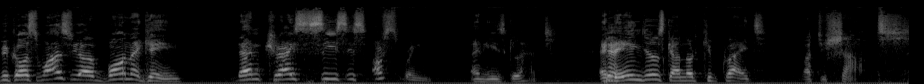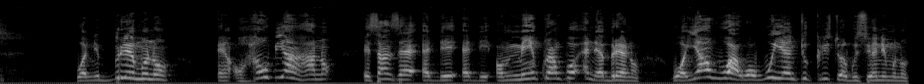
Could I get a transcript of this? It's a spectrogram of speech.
Because once you are born again, then Christ sees his offspring and he is glad. And the angels cannot keep quiet, but to shout. ne berɛ mu no ɛ, ɔhaw bi anha no ɛsiane sɛ ɛde ɛde ɔmee kora mpo ɛna ɛberɛ no wɔyɛ awo a wɔwoyɛ nto kristo abusua no mu no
